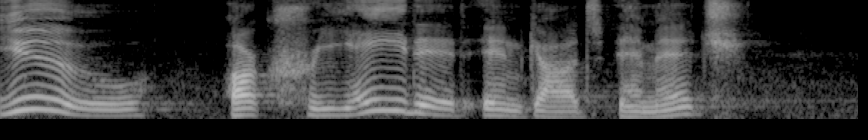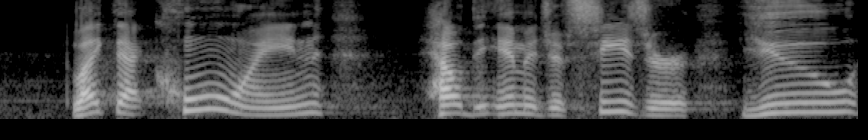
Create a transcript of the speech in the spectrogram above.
you are created in God's image. Like that coin held the image of Caesar, you,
